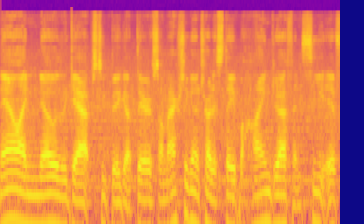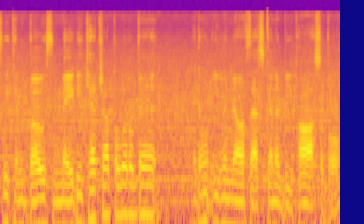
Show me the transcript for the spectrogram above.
now I know the gap's too big up there, so I'm actually going to try to stay behind Jeff and see if we can both maybe catch up a little bit. I don't even know if that's going to be possible.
